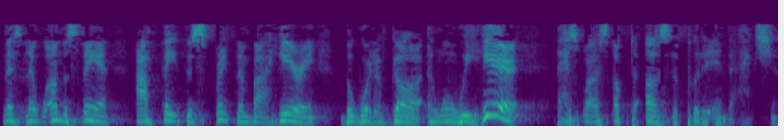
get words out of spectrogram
Listen, we understand our faith is strengthened by hearing the word of God. And when we hear it, that's why it's up to us to put it into action.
